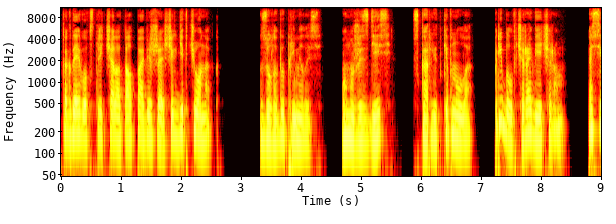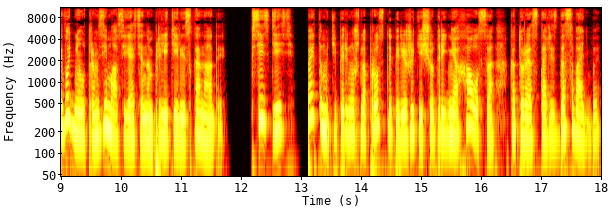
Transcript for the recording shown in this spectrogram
когда его встречала толпа визжащих девчонок». Зола выпрямилась. «Он уже здесь?» Скарлетт кивнула. «Прибыл вчера вечером. А сегодня утром Зима с Ясином прилетели из Канады. Все здесь, поэтому теперь нужно просто пережить еще три дня хаоса, которые остались до свадьбы.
